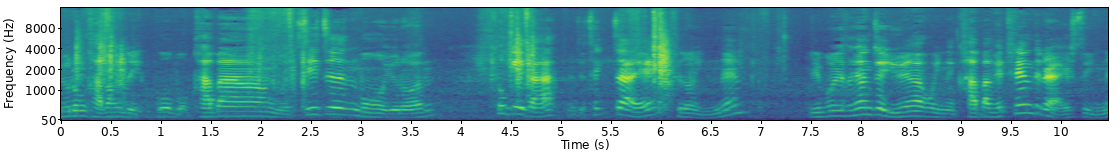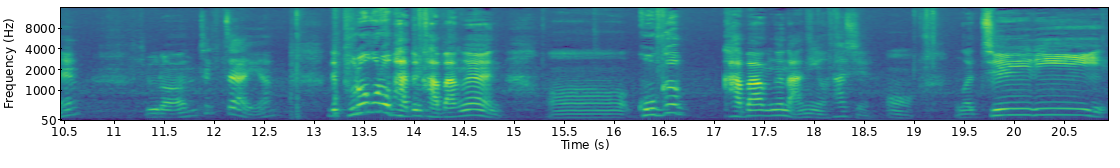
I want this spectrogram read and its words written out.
요런 가방도 있고 뭐 가방 뭐 시즌 뭐 요런 소개가 이제 책자에 들어있는 일본에서 현재 유행하고 있는 가방의 트렌드를 알 수 있는 요런 책자예요. 근데 브록으로 받은 가방은 어 고급 가방은 아니에요 사실. 어 뭔가 질이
